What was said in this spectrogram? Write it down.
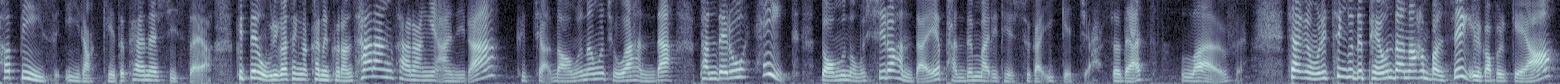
puppies 이렇게도 표현할 수 있어요. 그때 우리가 생각하는 그런 사랑 사랑이 아니라 그쵸. 너무너무 좋아한다. 반대로 hate, 너무너무 싫어한다의 반대말이 될 수가 있겠죠. So that's love. 자, 그럼 우리 친구들 배운 단어 한 번씩 읽어볼게요.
